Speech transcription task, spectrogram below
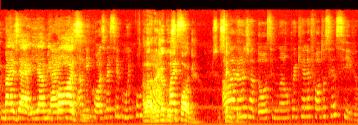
mas a, e a Daí, micose? a micose vai ser muito A pontual. laranja doce mas- pode. A Sempre. laranja doce não, porque ela é fotossensível.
